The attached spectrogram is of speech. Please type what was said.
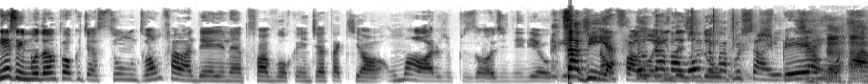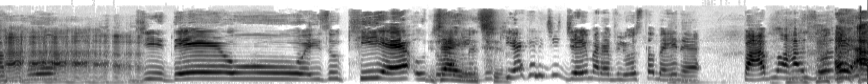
E assim, mudando um pouco de assunto, vamos falar dele, né, por favor, que a gente já tá aqui, ó, uma hora de episódio, entendeu? E Sabia! Não falou Eu tava ainda de louca pra puxar ele. Pelo amor de Deus! O que é o Douglas? Gente. O que é aquele DJ maravilhoso também, né? Pablo arrasou. É, a,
